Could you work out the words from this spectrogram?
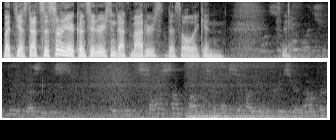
but yes, that's a, certainly a consideration that matters. That's all I can. also See. for what you do, doesn't this, it, it solves some problems, because I see how you increase your number,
